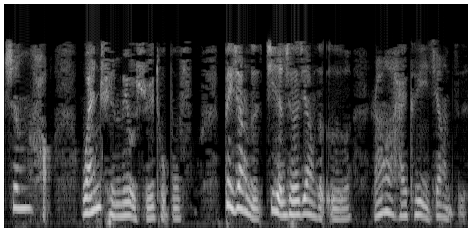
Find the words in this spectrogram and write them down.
真好，完全没有水土不服，被这样子计程车这样子讹，然后还可以这样子。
